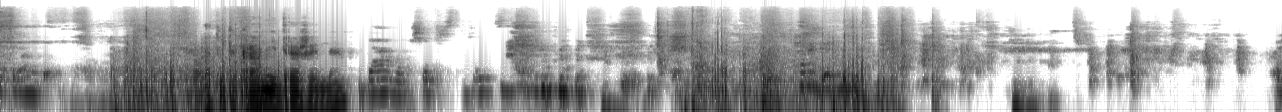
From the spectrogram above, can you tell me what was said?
страница. А тут экран не дрожит, да? Да, вообще, просто. Я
